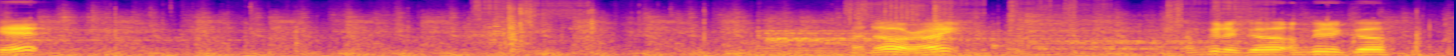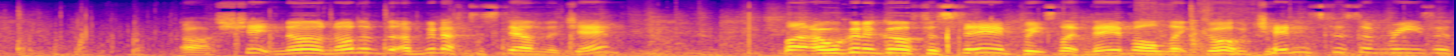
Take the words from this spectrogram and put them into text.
Okay. I know, right? I'm gonna go, I'm gonna go. Oh shit, no, none of the, I'm gonna have to stay on the gen. Like, I was gonna go for save, but it's like they've all let go of gens for some reason.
